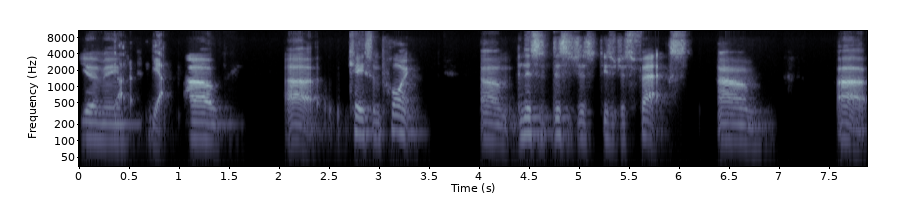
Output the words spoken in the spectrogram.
You know what I mean? Yeah. Um, uh, case in point, um, and this is this is just these are just facts. Um, uh,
